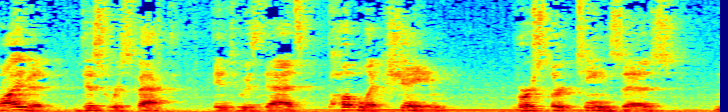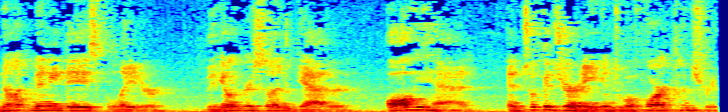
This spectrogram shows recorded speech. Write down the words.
private disrespect into his dad's public shame, verse 13 says, Not many days later, the younger son gathered all he had and took a journey into a far country.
